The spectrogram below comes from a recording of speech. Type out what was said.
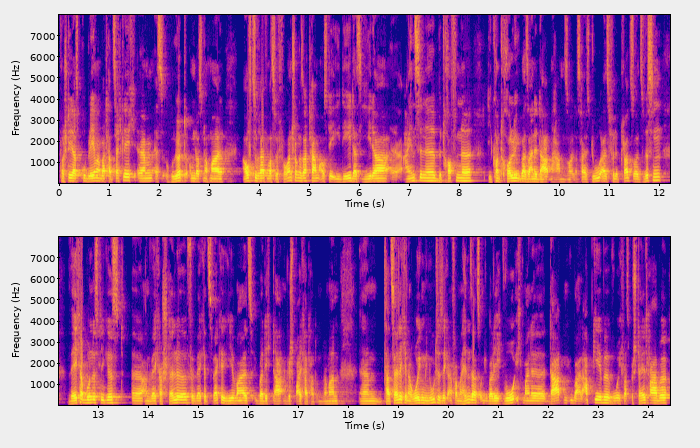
Verstehe das Problem aber tatsächlich. Ähm, es rührt, um das nochmal aufzugreifen, was wir vorhin schon gesagt haben, aus der Idee, dass jeder äh, einzelne Betroffene die Kontrolle über seine Daten haben soll. Das heißt, du als Philipp Klotz sollst wissen, welcher Bundesligist äh, an welcher Stelle für welche Zwecke jeweils über dich Daten gespeichert hat. Und wenn man ähm, tatsächlich in einer ruhigen Minute sich einfach mal hinsetzt und überlegt, wo ich meine Daten überall abgebe, wo ich was bestellt habe,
